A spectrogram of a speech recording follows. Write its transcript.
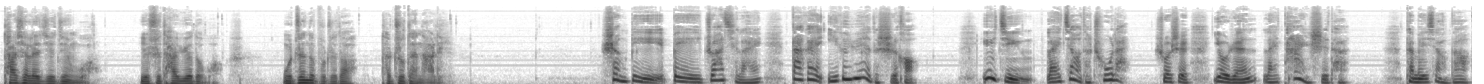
她先来接近我，也是她约的我，我真的不知道。他住在哪里？盛碧被抓起来大概一个月的时候，狱警来叫他出来，说是有人来探视他。他没想到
